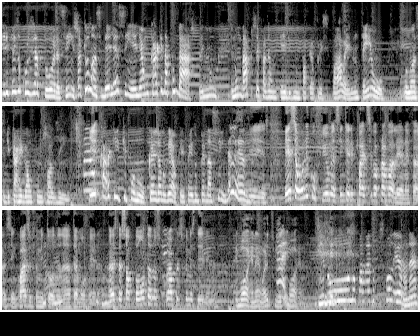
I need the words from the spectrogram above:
ele fez o curso de ator, assim, só que o lance dele é assim, ele é um cara que dá pro gasto. Ele não, não dá pra você fazer um, ele num papel principal, ele não tem o, o lance de carregar um filme sozinho. É E- um cara que, tipo, no Cães de Aluguel, que ele fez um pedacinho, beleza. Isso. Esse é o único filme, assim, que ele participa pra valer, né, cara? Assim, quase o filme Uhum. todo, né? Até morrer, né? O resto é só ponta nos próprios filmes dele, né? E morre, né? A maioria dos filmes É. morre, né? E no, no Balada do Pistoleiro, né?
